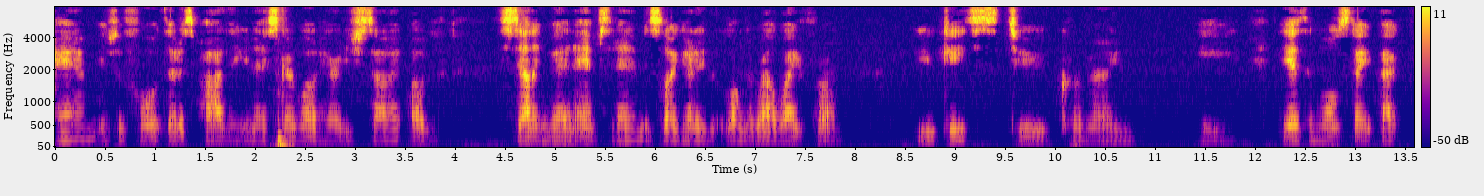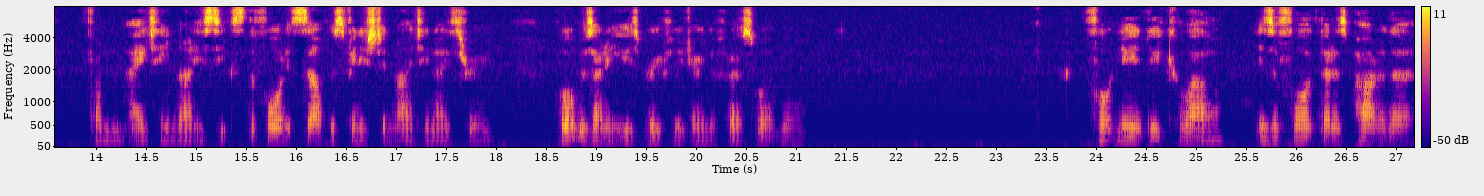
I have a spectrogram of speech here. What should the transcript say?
Ham is a fort that is part of the UNESCO World Heritage Site of Stelling van, Amsterdam is located along the railway from Uitgeest to Krommenie. The earthen walls date back from 1896. The fort itself was finished in 1903. The fort was only used briefly during the First World War. Fort near de Kouwal is a fort that is part of the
